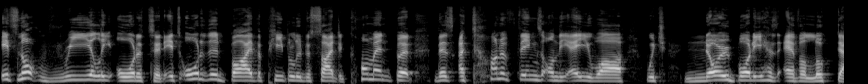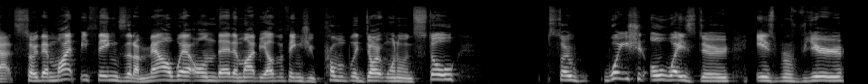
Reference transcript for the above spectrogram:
it's not really audited. It's audited by the people who decide to comment, but there's a ton of things on the AUR which nobody has ever looked at. So there might be things that are malware on there. There might be other things you probably don't want to install. So what you should always do is review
